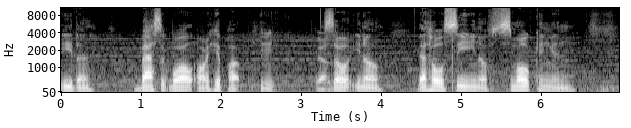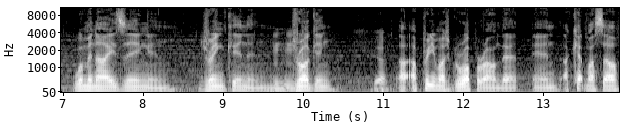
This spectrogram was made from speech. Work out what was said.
either basketball or hip hop. Yeah. So, you know, that whole scene of smoking and womanizing and drinking and Mhm. drugging, Yeah. I, I pretty much grew up around that. And I kept myself,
